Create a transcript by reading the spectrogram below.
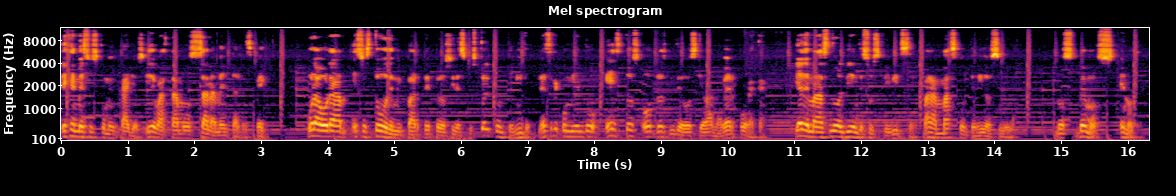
Déjenme sus comentarios y debatamos sanamente al respecto. Por ahora, eso es todo de mi parte, pero si les gustó el contenido, les recomiendo estos otros videos que van a ver por acá. Y además no olviden de suscribirse para más contenido similar. Nos vemos en otro.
